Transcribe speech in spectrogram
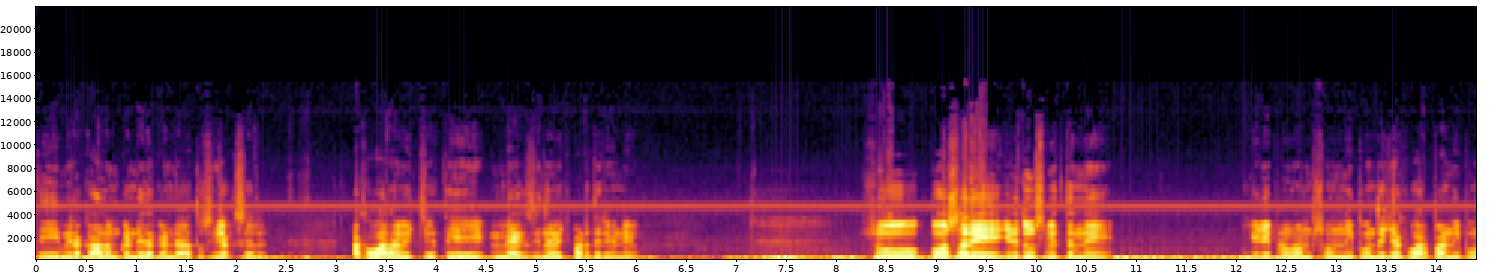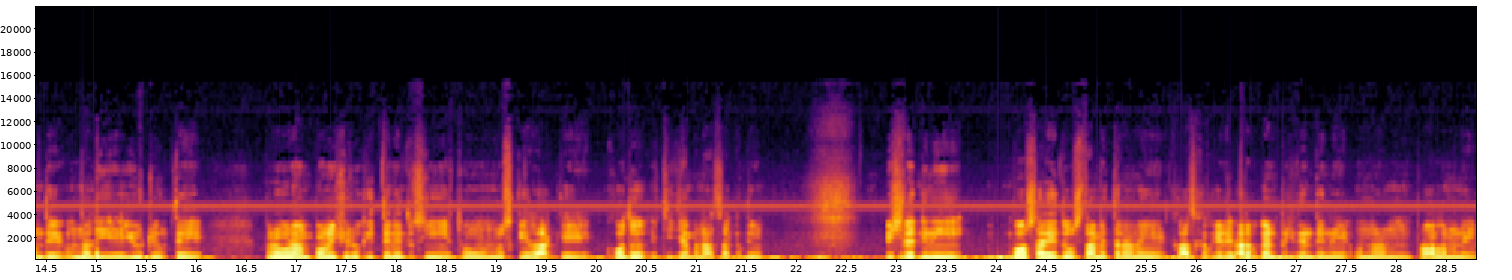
ਤੇ ਮੇਰਾ ਕਾਲਮ ਕੰਡੇ ਦਾ ਕੰਡਾ ਤੁਸੀਂ ਅਕਸਰ ਅਖਬਾਰਾਂ ਵਿੱਚ ਤੇ ਮੈਗਜ਼ੀਨਾਂ ਵਿੱਚ ਪੜ੍ਹਦੇ ਰਹਿੰਦੇ ਹੋ। ਸੋ, ਬਹੁਤ ਸਾਰੇ ਜਿਹੜੇ ਦੋਸਤ ਮਿੱਤਰ ਨੇ, ਜਿਹੜੇ ਪ੍ਰੋਗਰਾਮ ਸੁਣ ਨਹੀਂ ਪਾਉਂਦੇ ਜਾਂ ਅਖਬਾਰ ਪੜ੍ਹ ਨਹੀਂ ਪਾਉਂਦੇ, ਉਹਨਾਂ ਲਈ YouTube ਤੇ ਪ੍ਰੋਗਰਾਮ ਪਾਉਣੇ ਸ਼ੁਰੂ ਕੀਤੇ ਨੇ, ਤੁਸੀਂ ਇਥੋਂ ਨੁਸਖੇ ਲਾ ਕੇ ਖੁਦ ਇਹ ਚੀਜ਼ਾਂ ਬਣਾ ਸਕਦੇ ਹੋ। ਪਿਛਲੇ ਦਿਨੀ ਬਹੁਤ ਸਾਰੇ ਦੋਸਤਾਂ ਮਿੱਤਰਾਂ ਨੇ, ਖਾਸ ਕਰਕੇ ਜਿਹੜੇ ਅਰਬ ਕੰਟਰੀ ਰਹਿੰਦੇ ਨੇ, ਉਹਨਾਂ ਨੂੰ ਪ੍ਰੋਬਲਮ ਨੇ।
